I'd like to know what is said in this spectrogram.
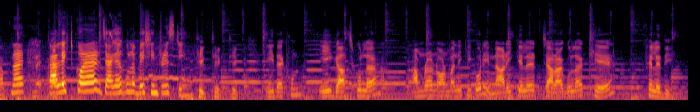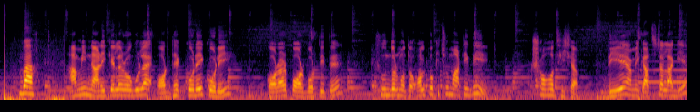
আপনার মানে কালেক্ট করার জায়গাগুলো বেশ ইন্টারেস্টিং ঠিক ঠিক ঠিক। এই দেখুন এই গাছগুলা আমরা নর্মালি কি করি? নারিকেলের চারাগুলা খেয়ে ফেলে দিই। বাহ! আমি নারিকেলের ওগুলা অর্ধেক করেই করি। করার পরবর্তীতে সুন্দর মতো অল্প কিছু মাটি দিই। সহজ হিসাব। দিয়ে আমি গাছটা লাগিয়ে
